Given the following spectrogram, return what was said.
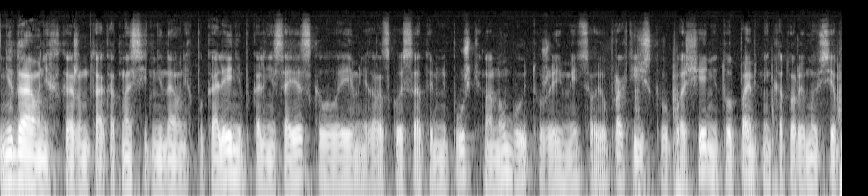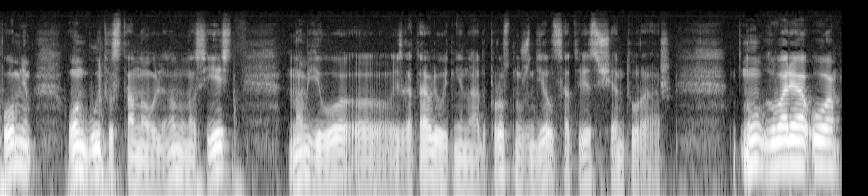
недавних, скажем так, относительно недавних поколений, поколений советского времени, городской сад имени Пушкина, оно будет уже иметь свое практическое воплощение. Тот памятник, который мы все помним, он будет восстановлен. Он у нас есть нам его э, изготавливать не надо, просто нужно делать соответствующий антураж. Ну, говоря о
